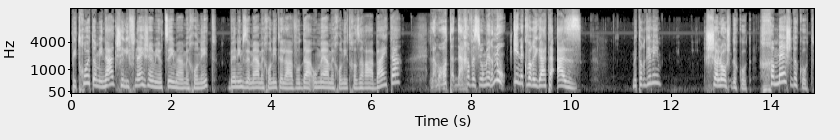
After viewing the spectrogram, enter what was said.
פיתחו את המנהג שלפני שהם יוצאים מהמכונית, בין אם זה מהמכונית אל העבודה או מהמכונית חזרה הביתה, למרות הדחף הזה שאומר, נו, הנה כבר הגעת אז. מתרגלים. שלוש דקות, חמש דקות.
